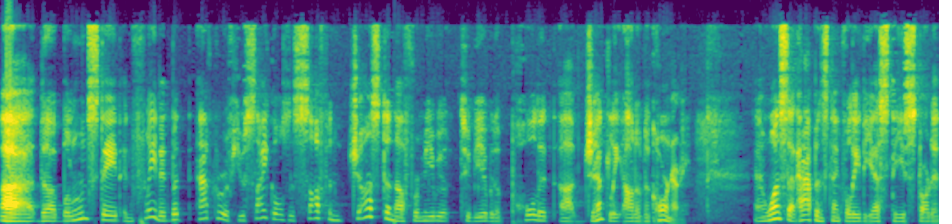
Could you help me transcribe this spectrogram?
Uh, the balloon stayed inflated, but after a few cycles, it softened just enough for me to be able to pull it uh, gently out of the coronary. And once that happens, thankfully, the ST started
